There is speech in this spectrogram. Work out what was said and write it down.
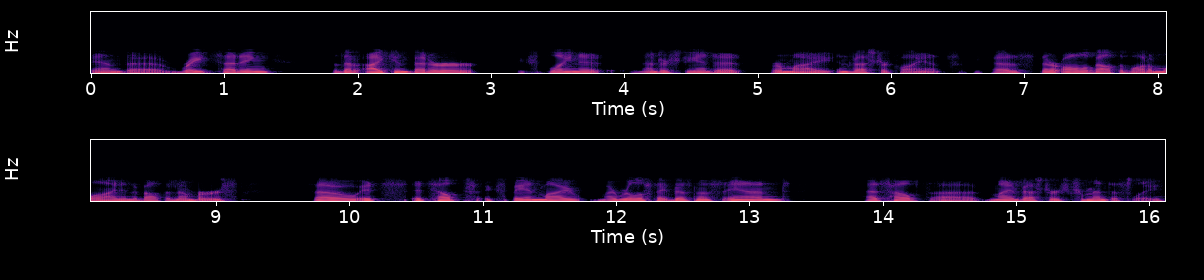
and the rate setting so that I can better explain it and understand it for my investor clients because they're all about the bottom line and about the numbers. So it's it's helped expand my my real estate business and has helped uh, my investors tremendously.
